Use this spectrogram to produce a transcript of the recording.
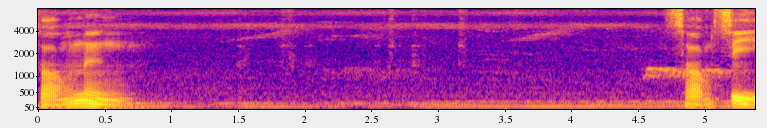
สองหนึ่งสองสี่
